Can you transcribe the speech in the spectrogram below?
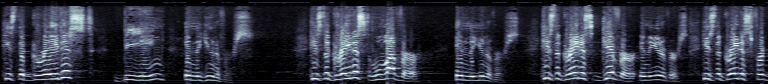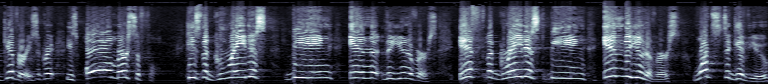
He's the greatest being in the universe. He's the greatest lover in the universe. He's the greatest giver in the universe. He's the greatest forgiver. He's the great he's all merciful. He's the greatest being in the universe. If the greatest being in the universe wants to give you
